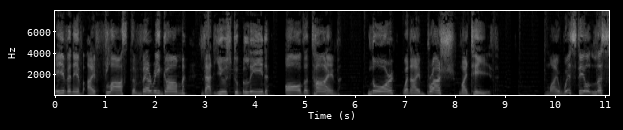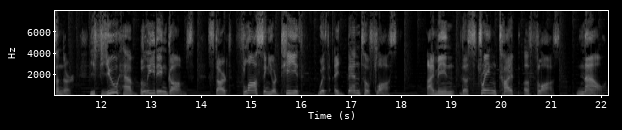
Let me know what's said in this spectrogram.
even if I floss the very gum that used to bleed all the time, nor when I brush my teeth. My Wissteel listener, if you have bleeding gums, start flossing your teeth with a dental floss. I mean the string type of floss. Now,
